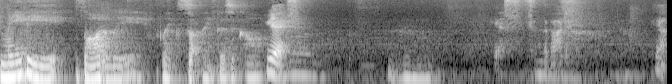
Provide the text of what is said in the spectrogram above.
maybe bodily, like something physical. Yes. Yes, it's in the body. Yeah.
